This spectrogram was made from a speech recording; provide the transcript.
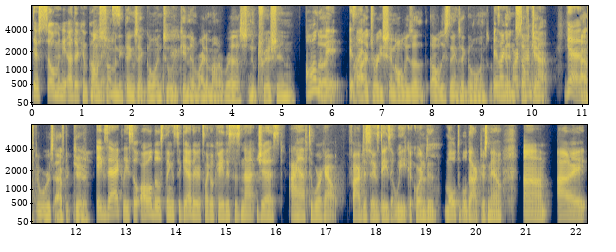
there's so many other components. There's so many things that go into it, getting the right amount of rest, nutrition, all of it. It's like hydration, like, all these other all these things that go on. it. It's like a part-time job. Yeah. Afterwards, aftercare. Exactly. So all those things together, it's like, okay, this is not just I have to work out five to six days a week, according to multiple doctors now. Um, I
